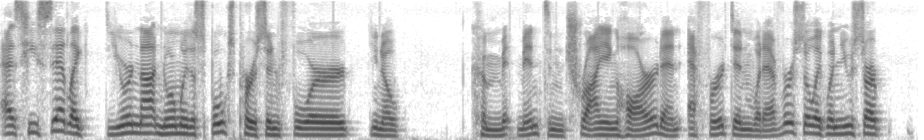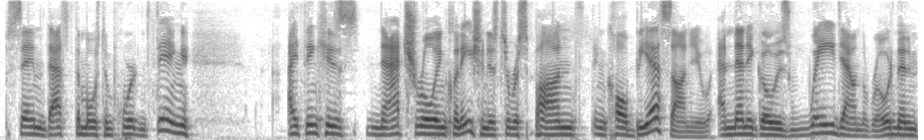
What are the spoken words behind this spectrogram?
as he said, like you're not normally the spokesperson for you know commitment and trying hard and effort and whatever. So like when you start saying that's the most important thing, I think his natural inclination is to respond and call BS on you, and then it goes way down the road, and then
